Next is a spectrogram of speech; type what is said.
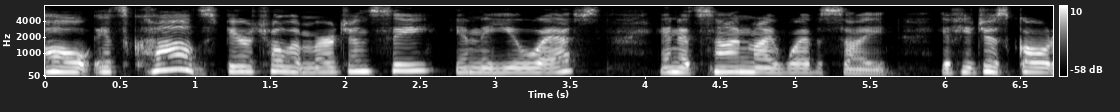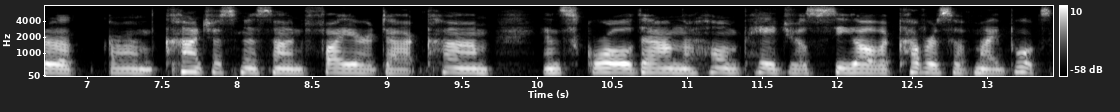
Oh, it's called Spiritual Emergency in the U.S. and it's on my website. If you just go to um, consciousnessonfire.com and scroll down the home page, you'll see all the covers of my books.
